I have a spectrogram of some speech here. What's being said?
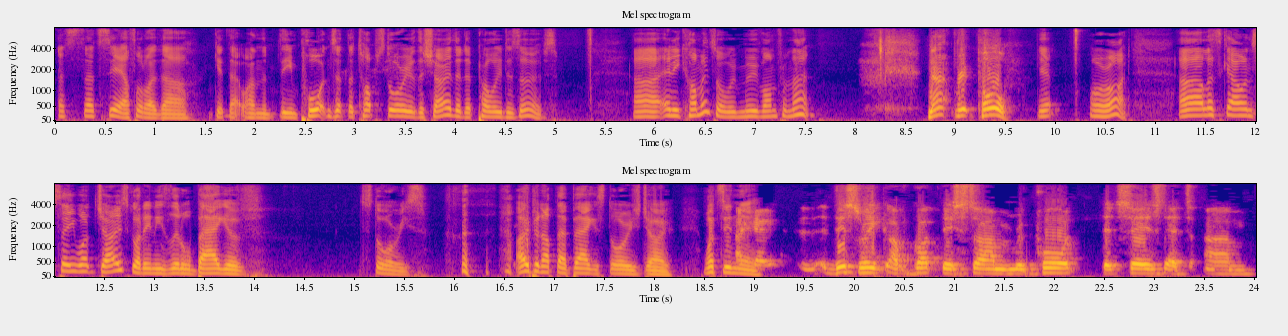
That's that's yeah. I thought I'd get that one. The, the importance at the top story of the show that it probably deserves. Uh, any comments, or we move on from that? No, Rip Paul. Yep. All right. Uh, let's go and see what Joe's got in his little bag of stories. Open up that bag of stories, Joe. What's in there? Okay. This week I've got this um, report that says that um,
